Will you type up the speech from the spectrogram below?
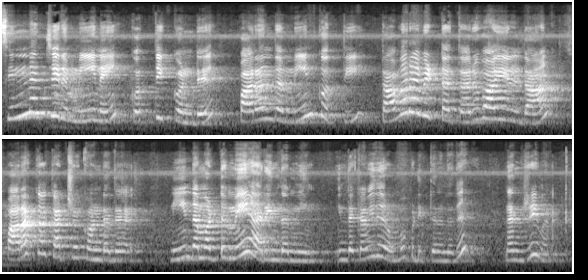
சின்னஞ்சிறு மீனை கொத்திக்கொண்டு பறந்த மீன் கொத்தி தவறவிட்ட தருவாயில்தான் பறக்க கற்றுக்கொண்டது. நீந்த மட்டுமே அறிந்த மீன். இந்த கவிதை ரொம்ப பிடித்திருந்தது. நன்றி வணக்கம்.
